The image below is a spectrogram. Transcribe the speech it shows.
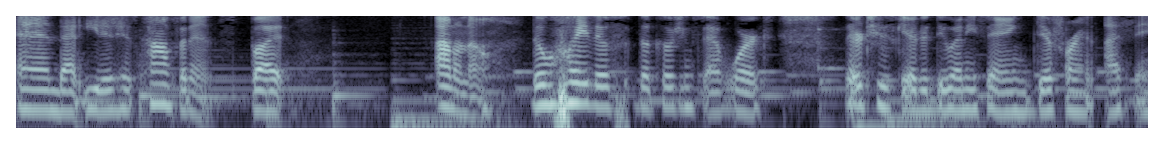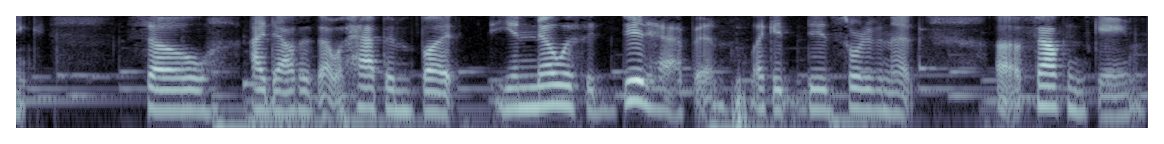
and that eated his confidence. But I don't know. The way the, the coaching staff works, they're too scared to do anything different, I think. So I doubt that that would happen. But you know, if it did happen, like it did sort of in that uh, Falcons game,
